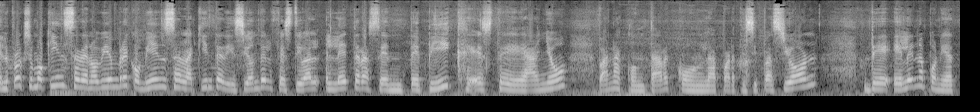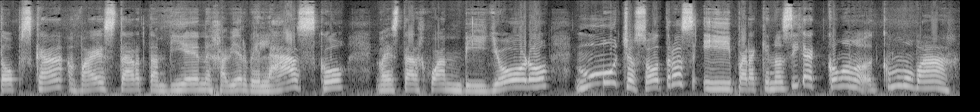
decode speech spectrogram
El próximo 15 de noviembre comienza la quinta edición del Festival Letras en Tepic. Este año van a contar con la participación de Elena Poniatowska, va a estar también Javier Velasco, va a estar Juan Villoro, muchos otros. Y para que nos diga cómo, cómo va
